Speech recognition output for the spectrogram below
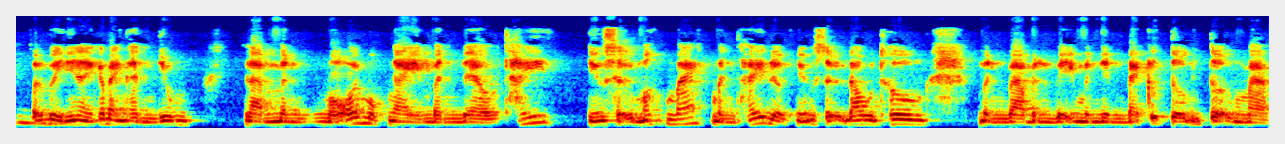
ừ. bởi vì như này các bạn hình dung là mình mỗi một ngày mình đều thấy những sự mất mát mình thấy được những sự đau thương mình vào bệnh viện mình nhìn bạn cứ tưởng tượng mà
